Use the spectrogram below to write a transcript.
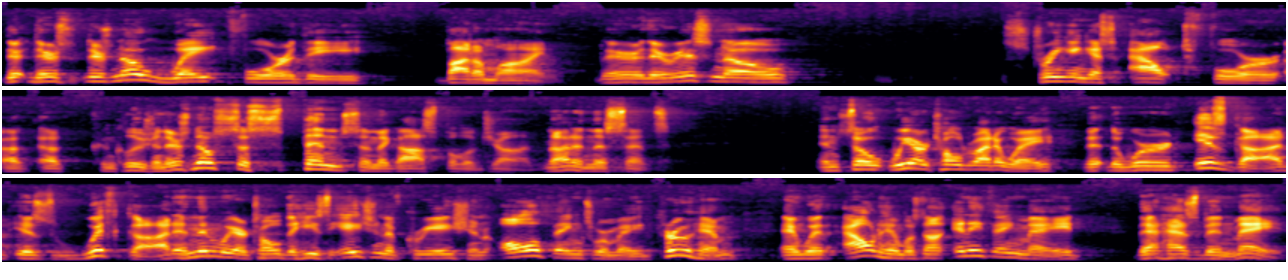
There, there's, there's no wait for the bottom line. There, there is no stringing us out for a, a conclusion. There's no suspense in the Gospel of John, not in this sense. And so we are told right away that the Word is God, is with God, and then we are told that He's the agent of creation. All things were made through Him, and without Him was not anything made that has been made.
